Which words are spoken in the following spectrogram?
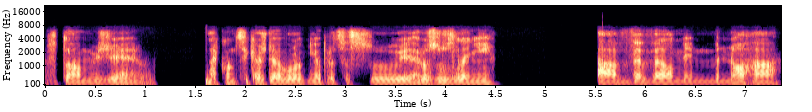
v tom, že na konci každého volebního procesu je rozuzlení a ve velmi mnoha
